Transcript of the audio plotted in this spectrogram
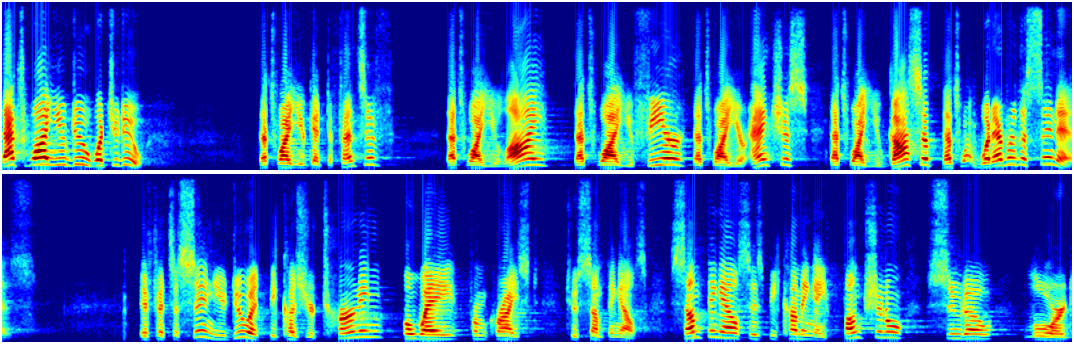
That's why you do what you do. That's why you get defensive. That's why you lie. That's why you fear. That's why you're anxious. That's why you gossip. That's why, whatever the sin is. If it's a sin, you do it because you're turning away from Christ to something else. Something else is becoming a functional pseudo Lord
